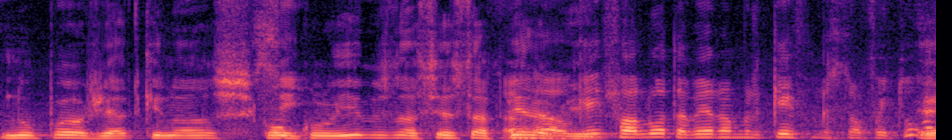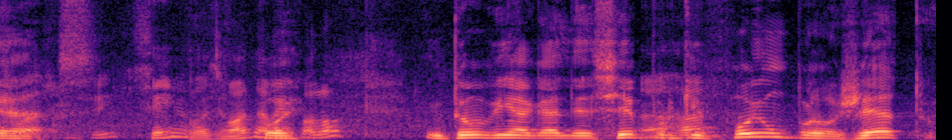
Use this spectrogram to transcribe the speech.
no projeto que nós concluímos na sexta-feira. Ah, alguém falou também, não, quem, não foi tu, É. Rosemar? Sim, sim, o Rosemar também Foi. falou. Então vim agradecer porque Aham. foi um projeto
